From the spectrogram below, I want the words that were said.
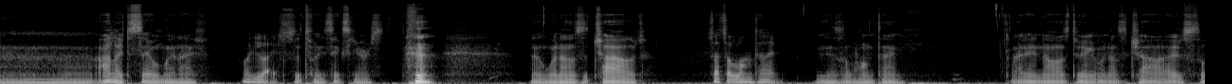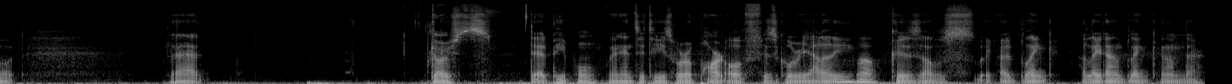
Uh, I like to say all my life. All your life. So 26 years. and when I was a child, So that's a long time. It was a long time. I didn't know I was doing it when I was a child. I just thought that ghosts, dead people, and entities were a part of physical reality. Well, Because I was like, I'd blink, I'd lay down, blink, and I'm there.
